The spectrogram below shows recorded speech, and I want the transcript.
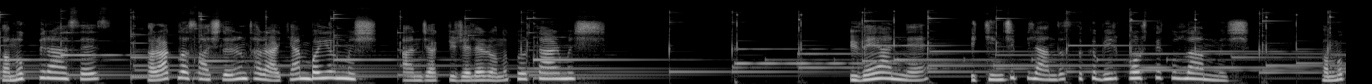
Pamuk Prenses tarakla saçlarını tararken bayılmış ancak cüceler onu kurtarmış. Üvey anne ikinci planda sıkı bir korse kullanmış. Pamuk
